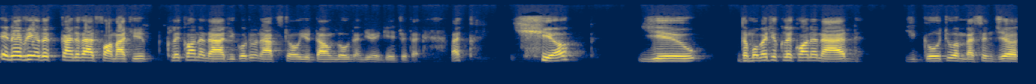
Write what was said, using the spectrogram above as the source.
in every other kind of ad format, you click on an ad, you go to an app store, you download, and you engage with it, right? Here, you the moment you click on an ad, you go to a messenger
